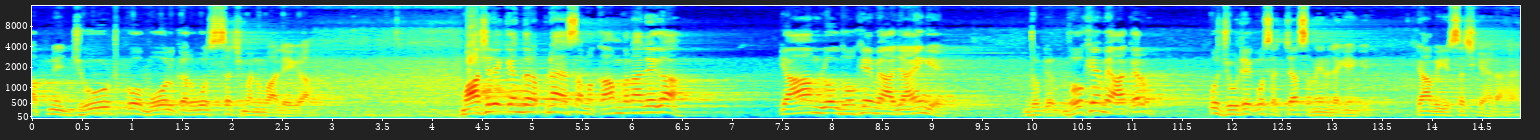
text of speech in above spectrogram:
अपने झूठ को बोलकर वो सच मनवा लेगा। माशरे के अंदर अपना ऐसा मकाम बना लेगा कि आम लोग धोखे में आ जाएँगे? धोखे धोखे में आकर उस झूठे को सच्चा समझने लगेंगे। क्या भाई ये सच कह रहा है?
